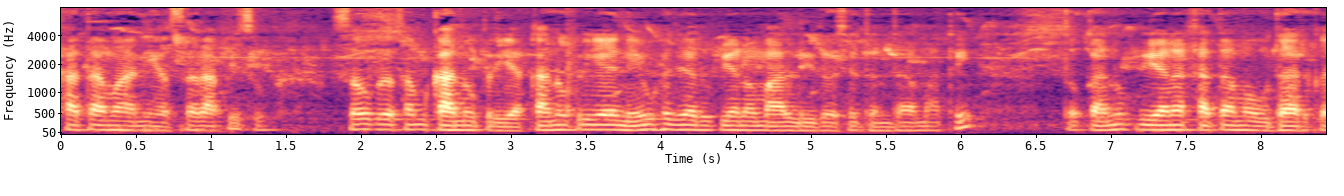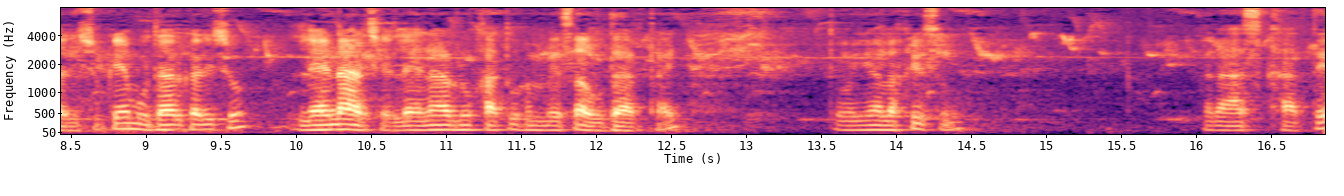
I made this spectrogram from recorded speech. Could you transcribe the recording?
ખાતામાં આની અસર આપીશું. સૌ પ્રથમ કાનુપ્રિયા. કાનુપ્રિયાએ નેવું હજાર રૂપિયાનો માલ લીધો છે ધંધામાંથી. તો કાનુપ્રિયાના ખાતામાં ઉધાર કરીશું. કેમ ઉધાર કરીશું? લેનાર છે. લેનારનું ખાતું હંમેશા ઉધાર થાય. તો અહીંયા લખીશું. રાસ ખાતે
